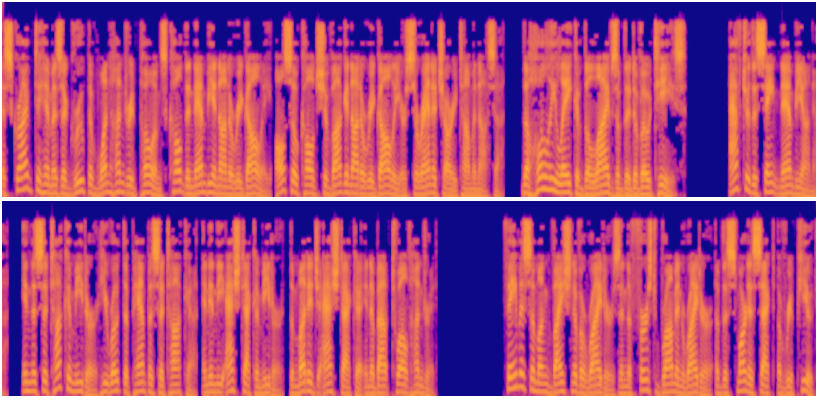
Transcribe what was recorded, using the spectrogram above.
Ascribed to him is a group of 100 poems called the Nambiyanana Regali also called Shivaganata Regali or Saranacharitammanasa, the holy lake of the lives of the devotees, after the saint Nambiyana. In the Sataka meter he wrote the Pampa Sataka, and in the Ashtaka meter, the Muddaj Ashtaka in about 1200. Famous among Vaishnava writers and the first Brahmin writer of the Smarta sect of repute,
